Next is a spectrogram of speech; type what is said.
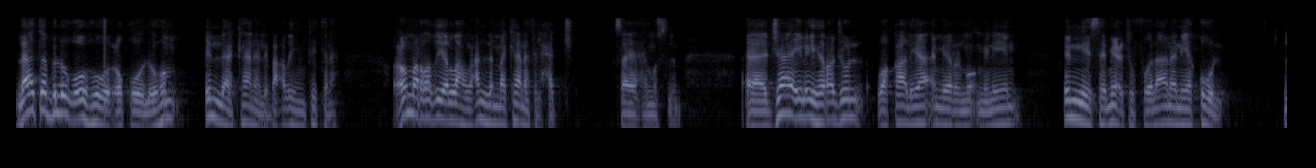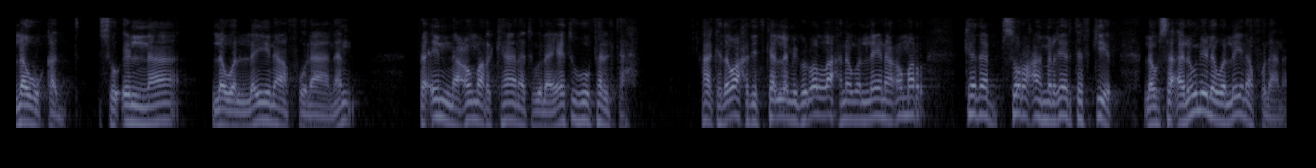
لا تبلغه عقولهم إلا كان لبعضهم فتنة. عمر رضي الله عنه لما كان في الحج صحيح مسلم آه، جاء إليه رجل وقال يا أمير المؤمنين إني سمعت فلانا يقول لو قد سئلنا لولينا فلانا فإن عمر كانت ولايته فلته. هكذا واحد يتكلم يقول والله إحنا ولينا عمر كذا بسرعة من غير تفكير. لو سألوني لولينا فلانا.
